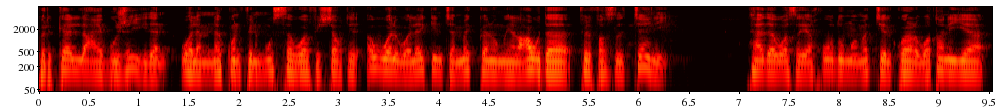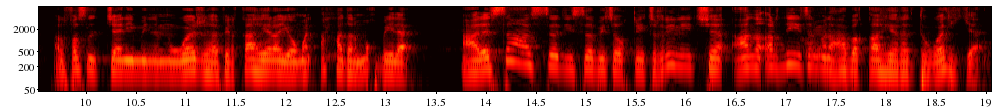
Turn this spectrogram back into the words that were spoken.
بركان لعبوا جيدا ولم نكن في المستوى في الشوط الأول ولكن تمكنوا من العودة في الفصل الثاني. هذا وسيخوض ممثل الكرة الوطنية. الفصل الثاني من المواجهة في القاهرة يوم الأحد المقبل. على الساعة السادسة بتوقيت غرينتش على أرضية الملعب القاهرة الدولية.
